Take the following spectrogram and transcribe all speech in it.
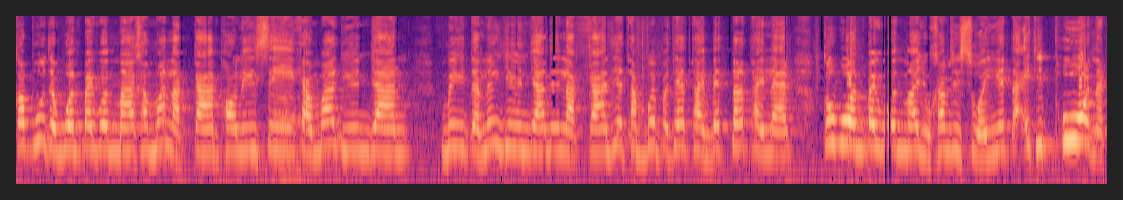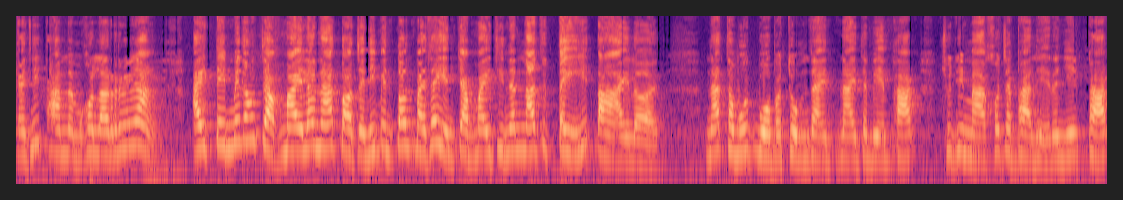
ก็พูดแต่วนไปวนมาคำว่าหลักการ policy คำว่ายืนยัน มีแต่เรื่องยืนยันในหลักการที่จะทำเพื่อประเทศไทย better Thailand ก็วนไปวนมาอยู่คำสวยๆอย่างเงี้ยแต่ไอ้ที่พูดนะกับที่ทำน่ะมันคนละเรื่อง ไอติมไม่ต้องจับไม้แล้วนะ ต่อจากนี้เป็นต้นไปถ้าเห็นจับไม้ทีนั้นนัดจะตีให้ตายเลยนัทวุฒิบัวประทุมนายนายทะเบียนพัก ชุติมาโคชพันธ์เหรัญยิพัก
